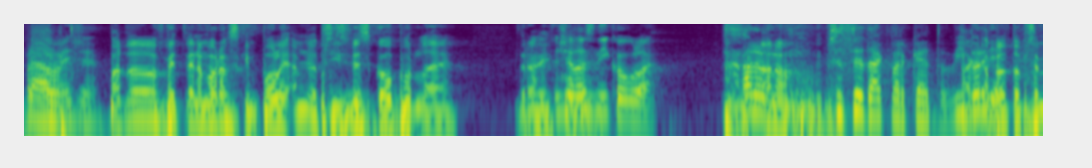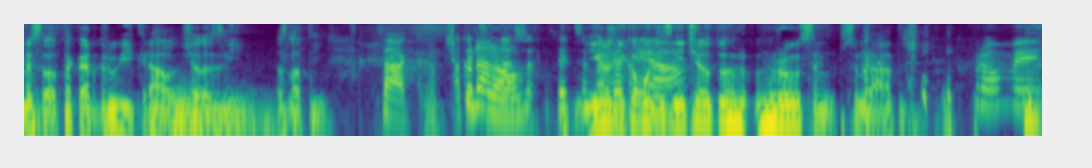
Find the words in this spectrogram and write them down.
Právě, že. Padl v bitvě na Moravském poli a měl přízvisko podle drahých. Železný koule. Ano, Ano. přesně tak, Markéto. Tak a Výborně. byl to přemysl Otakar, druhý král, železný a zlatý. Tak. Škoda, a teď no. Jsem teď jsem Nikdo nikomu já. nezničil tu hru, jsem, jsem rád. Promiň.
